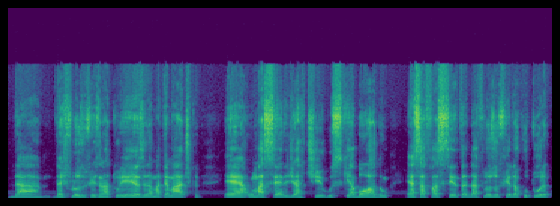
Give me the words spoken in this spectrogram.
da, das filosofias da natureza, da matemática, é uma série de artigos que abordam essa faceta da filosofia da cultura,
